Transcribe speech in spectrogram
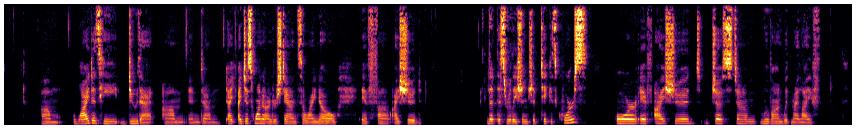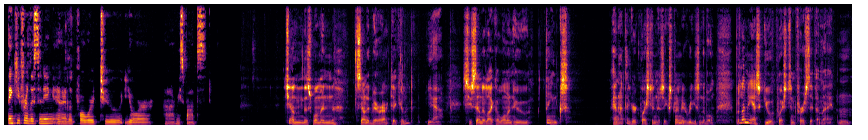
Um, why does he do that? Um, and um, I, I, just want to understand so I know if uh, I should let this relationship take its course or if I should just um, move on with my life. Thank you for listening, and I look forward to your uh, response. Jim, this woman sounded very articulate. Yeah. She sounded like a woman who thinks, and I think her question is extremely reasonable. But let me ask you a question first, if I may. Mm.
